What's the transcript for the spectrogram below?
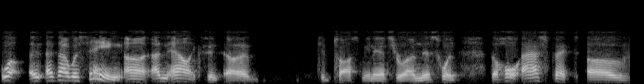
Well, as I was saying, uh, and Alex uh, could toss me an answer on this one, the whole aspect of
